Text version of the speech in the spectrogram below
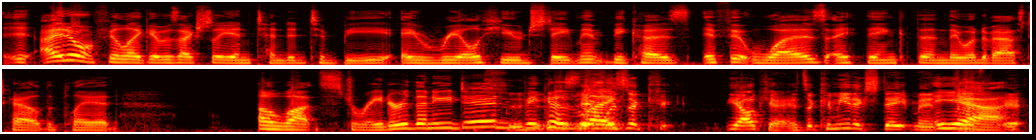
It, I don't feel like it was actually intended to be a real huge statement because if it was, I think then they would have asked Kyle to play it a lot straighter than he did because It like was a co- yeah okay. It's a comedic statement. Yeah. It-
